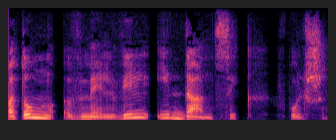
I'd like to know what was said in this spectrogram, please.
потом в Мельвиль и Данциг в Польше,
